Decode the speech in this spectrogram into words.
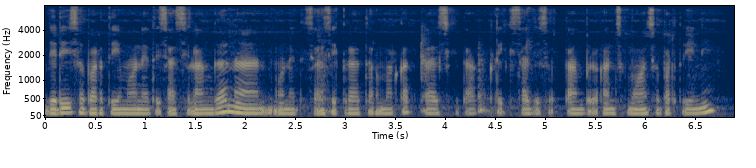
Jadi seperti monetisasi langganan, monetisasi kreator marketplace, kita klik saja tampilkan semua seperti ini.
